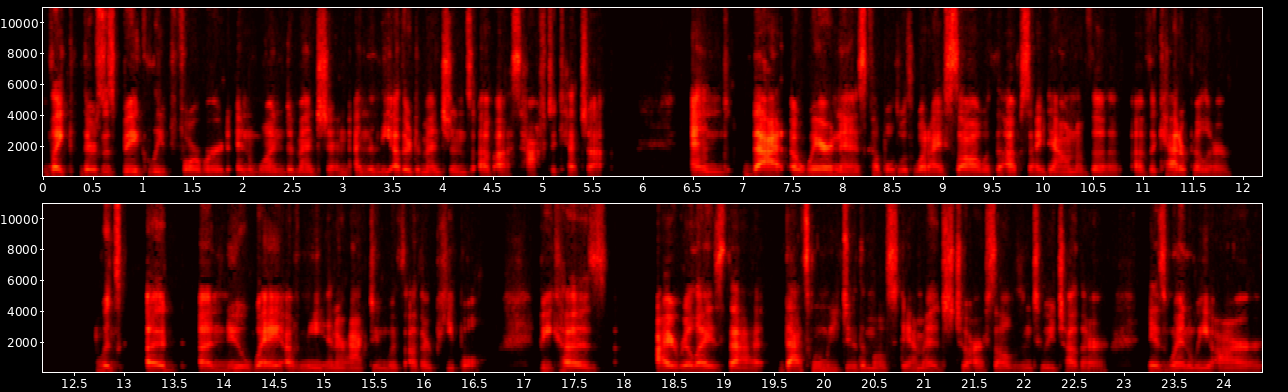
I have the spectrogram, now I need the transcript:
like there's this big leap forward in one dimension and then the other dimensions of us have to catch up. And that awareness coupled with what i saw with the upside down of the of the caterpillar was a, a new way of me interacting with other people. Because i realized that that's when we do the most damage to ourselves and to each other is when we are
